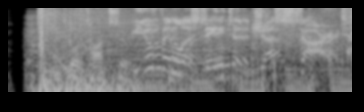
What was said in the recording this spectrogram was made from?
We'll talk soon. You've been listening to Just Start.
